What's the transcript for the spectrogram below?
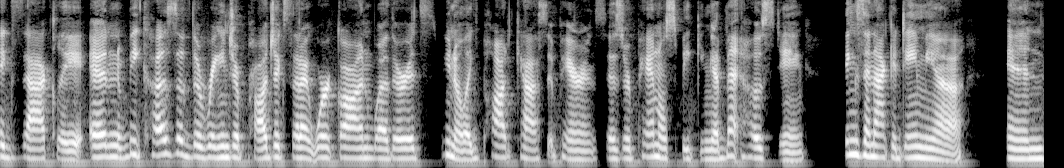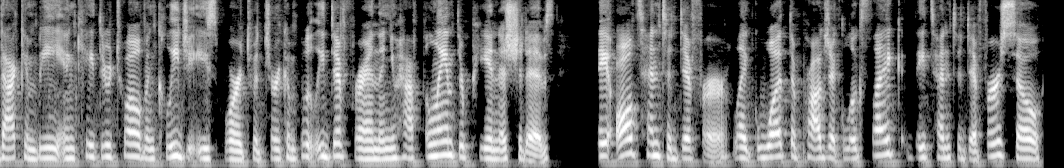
Exactly. And because of the range of projects that I work on, whether it's, you know, like podcast appearances or panel speaking, event hosting, things in academia, and that can be in K through 12 and collegiate esports, which are completely different. then you have philanthropy initiatives. They all tend to differ. Like what the project looks like, they tend to differ. So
